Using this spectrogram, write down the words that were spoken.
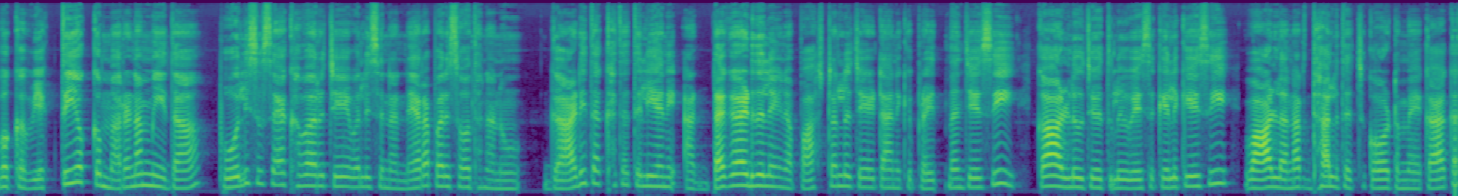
ఒక వ్యక్తి యొక్క మరణం మీద పోలీసు శాఖ వారు చేయవలసిన నేర పరిశోధనను గాడి దక్కత తెలియని అడ్డగాడిదలైన పాస్టర్లు చేయటానికి ప్రయత్నం చేసి కాళ్ళు చేతులు వేసి కెలికేసి వాళ్ళు అనర్థాలు తెచ్చుకోవటమే కాక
